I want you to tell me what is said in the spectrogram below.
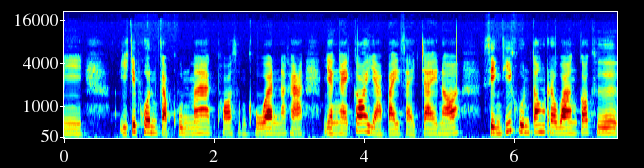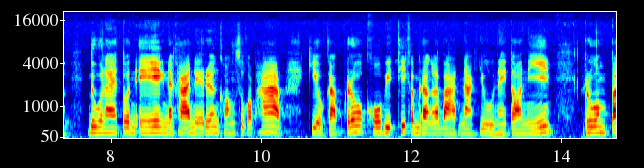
มีอิทธิพลกับคุณมากพอสมควรนะคะ ยังไงก็อย่าไปใส่ใจเนาะ สิ่งที่คุณต้องระวังก็คือดูแลตนเองนะคะ ในเรื่องของสุขภาพเกี่ยวกับโรคโควิด ที่กำลังระบาดหนักอยู่ในตอนนี้ รวมไป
